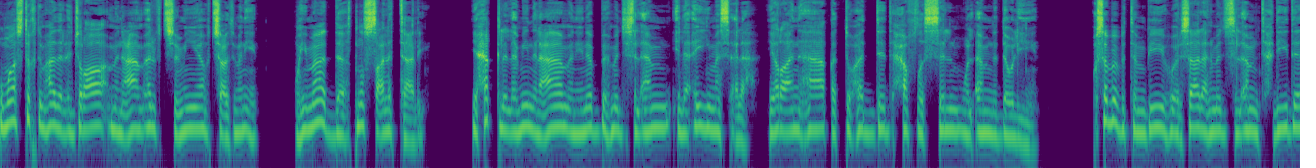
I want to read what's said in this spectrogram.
وما استخدم هذا الإجراء من عام 1989 وهي مادة تنص على التالي. يحق للأمين العام أن ينبه مجلس الأمن إلى أي مسألة يرى أنها قد تهدد حفظ السلم والأمن الدوليين. وسبب التنبيه وإرساله لمجلس الأمن تحديدا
